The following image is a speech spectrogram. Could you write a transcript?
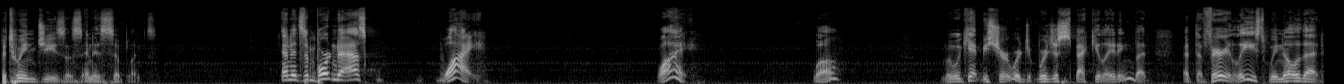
between Jesus and his siblings. And it's important to ask why? Why? Well, I mean, we can't be sure. We're, we're just speculating, but at the very least, we know that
